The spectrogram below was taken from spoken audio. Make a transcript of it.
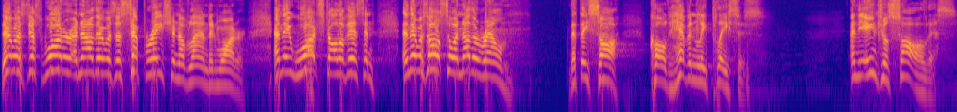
There was just water, and now there was a separation of land and water. And they watched all of this, and, and there was also another realm that they saw called heavenly places. And the angels saw all this.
